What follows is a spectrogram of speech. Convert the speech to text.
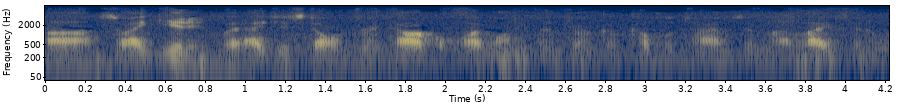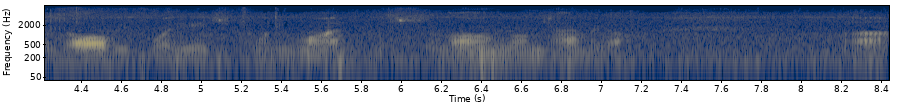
Uh, so I get it, but I just don't drink alcohol. I've only been drunk a couple of times in my life, and it was all before the age of 21, which is a long, long time ago. Uh,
